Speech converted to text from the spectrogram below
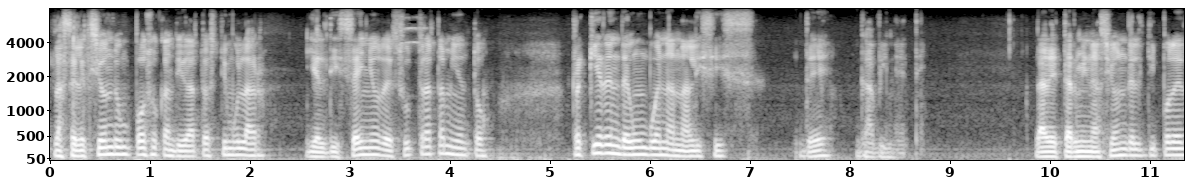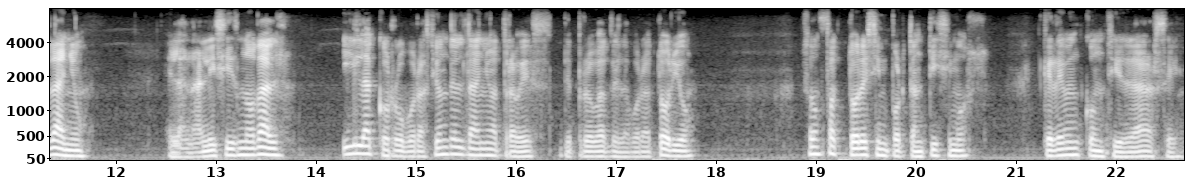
la selección de un pozo candidato a estimular y el diseño de su tratamiento requieren de un buen análisis de gabinete la determinación del tipo de daño, el análisis nodal y la corroboración del daño a través de pruebas de laboratorio son factores importantísimos que deben considerarse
